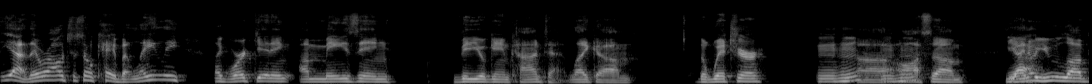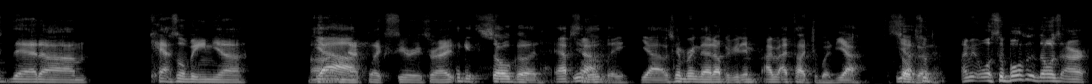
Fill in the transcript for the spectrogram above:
yeah, they were all just okay. But lately, like we're getting amazing video game content, like um The Witcher, Mm-hmm. uh, awesome. Yeah, I know you loved that um Castlevania uh, Yeah. Netflix series, I right? think it's so good. Absolutely. Yeah. I was gonna bring that up if you didn't. I, I thought you would. Yeah. So yeah, good. so I mean, well, so both of those are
